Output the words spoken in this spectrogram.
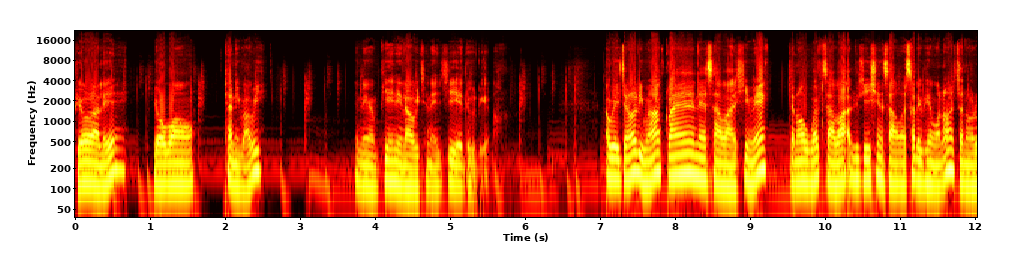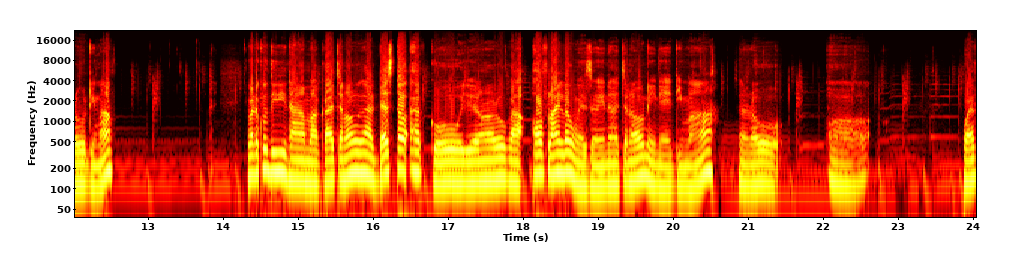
ပြောရလေပြောပေါင်းထပ်နေပါပြီဒီနေ့ပြင်းနေလောက်ပြီထင်တယ်ကြည့်ရလူတွေโอเคကျွန်တော်ဒီမှာ client နဲ့ server ရှိမယ် ကျွန်တော် web server application server စသဖြင့်ပေါ့နော်ကျွန်တော်တို့ဒီမှာဒီမှာတစ်ခုသိသိထားမှာကကျွန်တော်တို့က desktop app ကိုကျွန်တော်တို့က offline လုပ်မယ်ဆိုရင်တော့ကျွန်တော်တို့အနေနဲ့ဒီမှာကျွန်တော်တို့အော် web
